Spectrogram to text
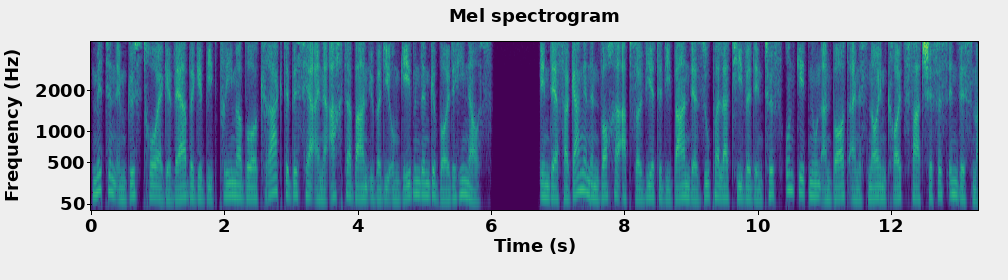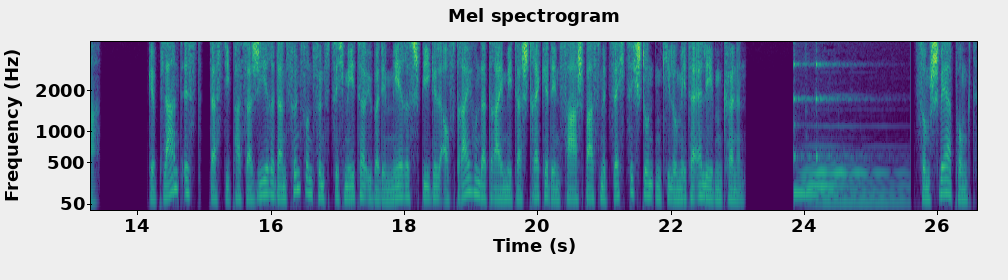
Mitten im Güstrower Gewerbegebiet Primaburg ragte bisher eine Achterbahn über die umgebenden Gebäude hinaus. In der vergangenen Woche absolvierte die Bahn der Superlative den TÜV und geht nun an Bord eines neuen Kreuzfahrtschiffes in Wismar. Geplant ist, dass die Passagiere dann 55 Meter über dem Meeresspiegel auf 303 Meter Strecke den Fahrspaß mit 60 Stundenkilometer erleben können. Zum Schwerpunkt.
